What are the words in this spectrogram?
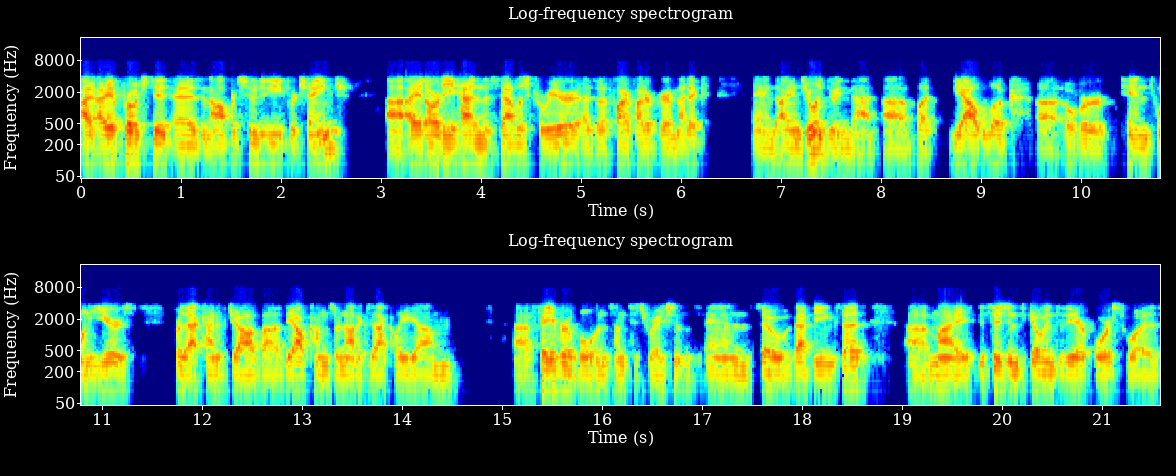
I, I approached it as an opportunity for change. Uh, I had already had an established career as a firefighter paramedic, and I enjoyed doing that. Uh, but the outlook uh, over 10, 20 years for that kind of job, uh, the outcomes are not exactly um, uh, favorable in some situations. And so, that being said, uh, my decision to go into the Air Force was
